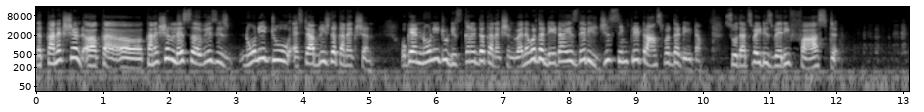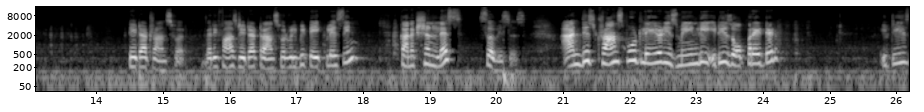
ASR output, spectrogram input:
The connection uh, uh, connectionless service is no need to establish the connection. Okay and no need to disconnect the connection. Whenever the data is there you just simply transfer the data. So that's why it is very fast data transfer. Very fast data transfer will be take place in connectionless services and this transport layer is mainly it is operated it is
